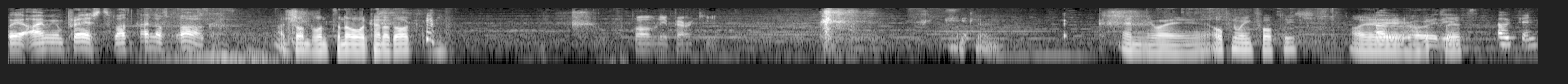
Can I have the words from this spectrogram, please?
Wait, I'm impressed. What kind of dog? I don't want to know what kind of dog. Probably a parakeet. Okay. Anyway, open wing 4, please. I I'm have it already- Open.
